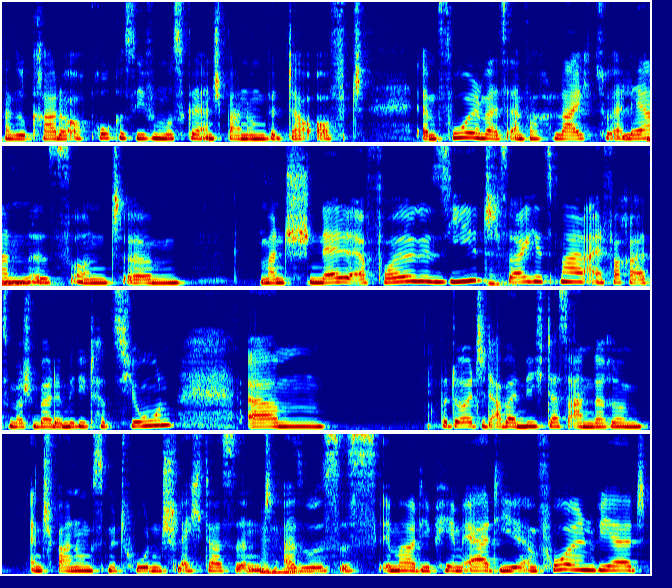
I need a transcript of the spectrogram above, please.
also gerade auch progressive Muskelentspannung wird da oft empfohlen, weil es einfach leicht zu erlernen mhm. ist und ähm, man schnell Erfolge sieht, mhm. sage ich jetzt mal, einfacher als zum Beispiel bei der Meditation. Ähm, bedeutet aber nicht, dass andere Entspannungsmethoden schlechter sind. Mhm. Also es ist immer die PMR, die empfohlen wird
